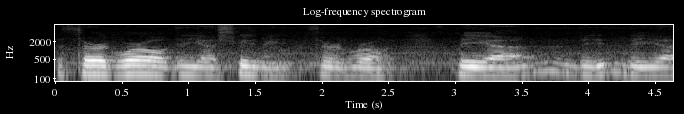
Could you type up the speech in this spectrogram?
the third world, the, uh, excuse me, third world, the, uh, the, the, uh,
